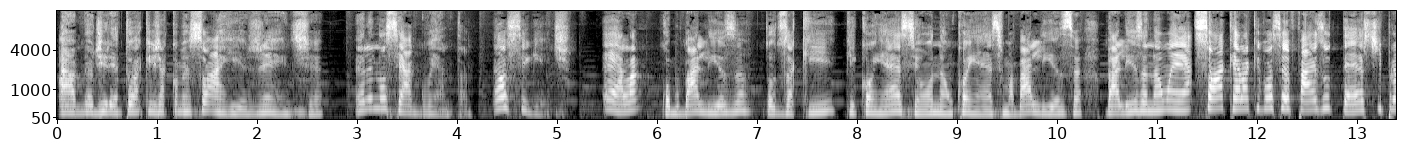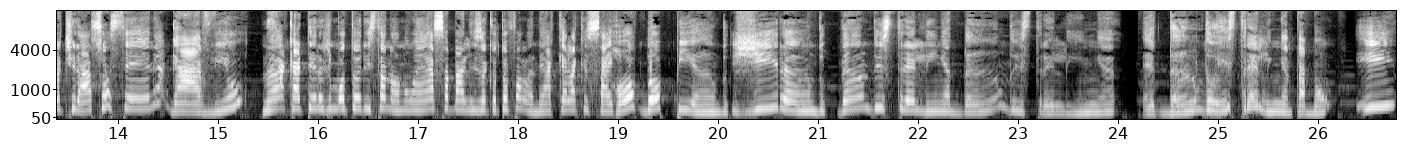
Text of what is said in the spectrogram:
Ah, meu diretor aqui já começou a rir, gente. Ele não se aguenta. É o seguinte, ela, como baliza, todos aqui que conhecem ou não conhecem uma baliza, baliza não é só aquela que você faz o teste para tirar a sua CNH, viu? Não é a carteira de motorista, não. Não é essa baliza que eu tô falando. É aquela que sai rodopiando, girando, dando estrelinha, dando estrelinha. É dando estrelinha, tá bom? E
